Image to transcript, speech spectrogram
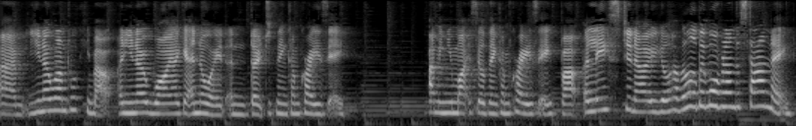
um, you know what I'm talking about and you know why I get annoyed and don't just think I'm crazy. I mean, you might still think I'm crazy, but at least, you know, you'll have a little bit more of an understanding.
